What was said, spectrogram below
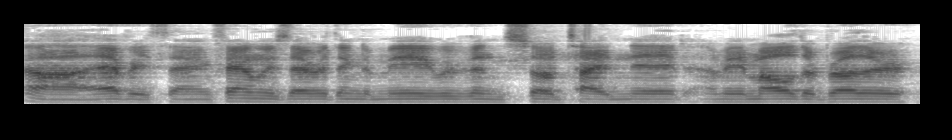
Uh, everything. Family's everything to me. We've been so tight knit. I mean, my older brother,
